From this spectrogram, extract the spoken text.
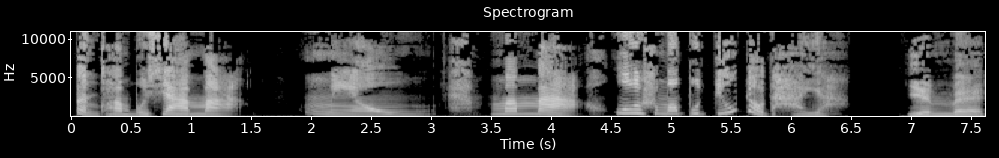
本穿不下嘛！喵，妈妈为什么不丢掉它呀？因为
